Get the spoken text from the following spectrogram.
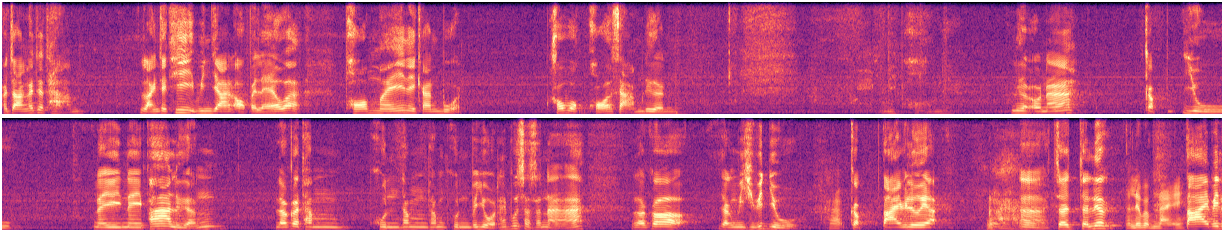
อาจารย์ก็จะถาม หลังจากที่วิญญาณออกไปแล้วว่า พร้อมไหมในการบวชเขาบอกขอสามเดือน ไม่พร้อมเลยเลือกเอานะ กับอยู่ในในผ้าเหลือง แล้วก็ทำคุณทำทำคุณประโยชน์ให้พุทธศาสนา แล้วก็ยังมีชีวิตอยู่ ครับ กับตายไปเลยอะ่ะเออจะจะเลือก จะเลือกแบบไหน ตายเป็น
